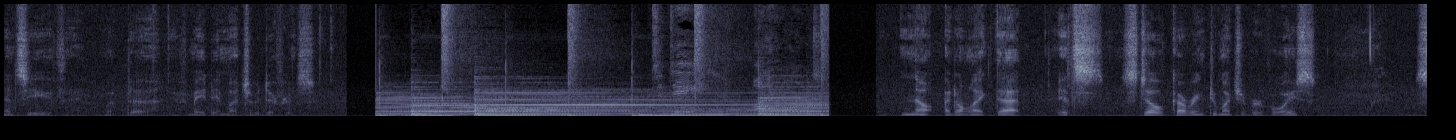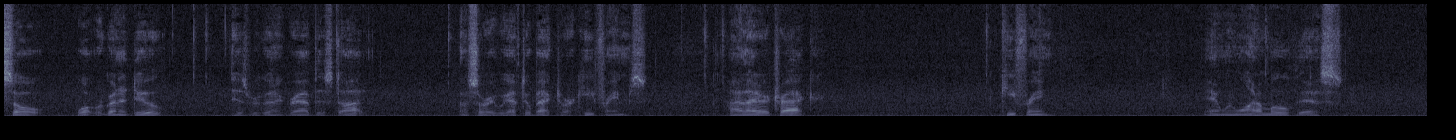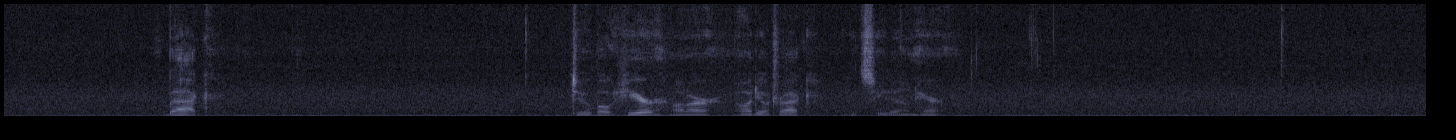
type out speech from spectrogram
and see if what uh, if it made much of a difference. No, I don't like that. It's still covering too much of her voice. So what we're going to do is we're going to grab this dot. Oh, sorry, we have to go back to our keyframes. Highlight our track, keyframe, and we want to move this back to about here on our audio track. You can see down here.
